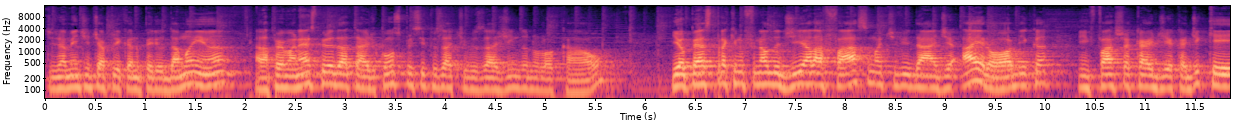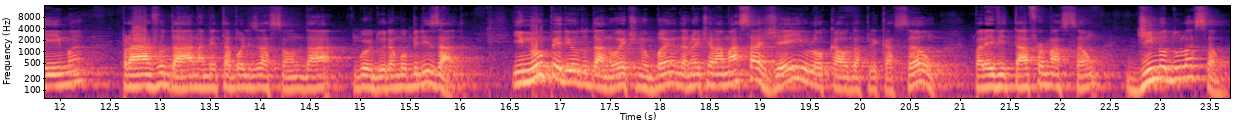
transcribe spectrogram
geralmente a gente aplica no período da manhã, ela permanece no período da tarde com os princípios ativos agindo no local e eu peço para que no final do dia ela faça uma atividade aeróbica em faixa cardíaca de queima para ajudar na metabolização da gordura mobilizada. E no período da noite, no banho da noite, ela massageia o local da aplicação para evitar a formação de nodulação.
